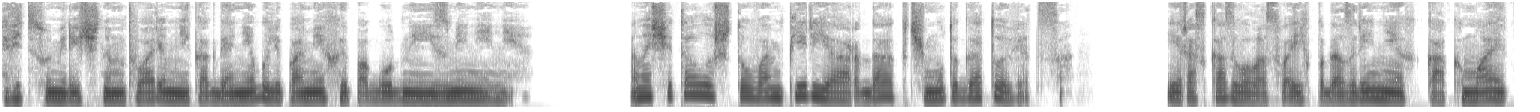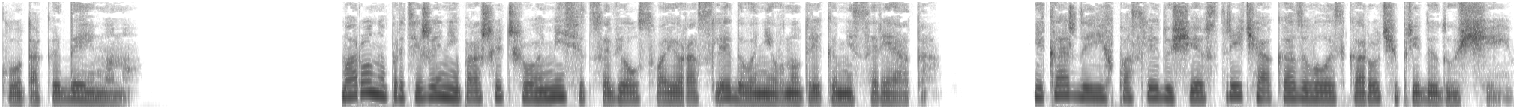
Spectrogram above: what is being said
Ведь сумеречным тварям никогда не были помехой погодные изменения. Она считала, что вампирья Орда к чему-то готовится, и рассказывала о своих подозрениях как Майклу, так и Деймону. Маро на протяжении прошедшего месяца вел свое расследование внутри комиссариата. И каждая их последующая встреча оказывалась короче предыдущей.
